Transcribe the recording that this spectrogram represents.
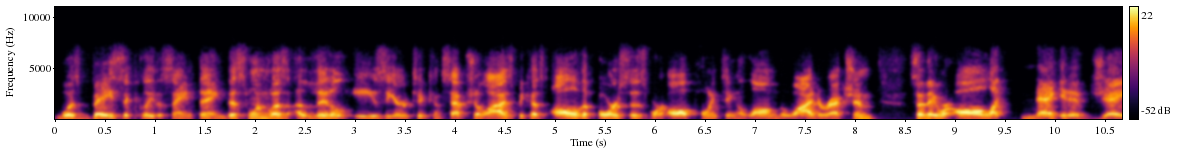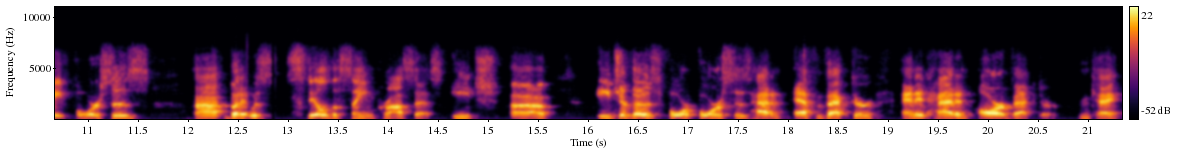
was basically the same thing. This one was a little easier to conceptualize because all of the forces were all pointing along the y direction. So they were all like negative j forces, uh, but it was still the same process. Each uh, each of those four forces had an f vector and it had an r vector. Okay,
